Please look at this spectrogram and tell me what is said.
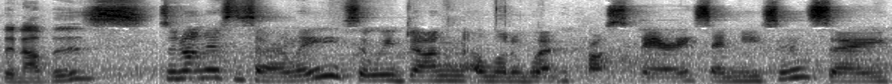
than others? So, not necessarily. So, we've done a lot of work across various end uses. So,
